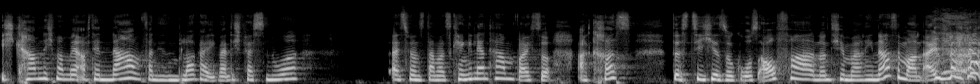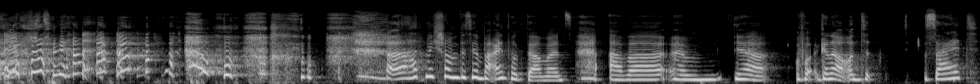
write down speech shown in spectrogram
ich kam nicht mal mehr auf den Namen von diesem Blogger-Event. Ich weiß nur, als wir uns damals kennengelernt haben, war ich so, ah krass, dass die hier so groß auffahren und hier Marie Nasemann einladen. Hat mich schon ein bisschen beeindruckt damals. Aber ähm, ja, genau. Und seit,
